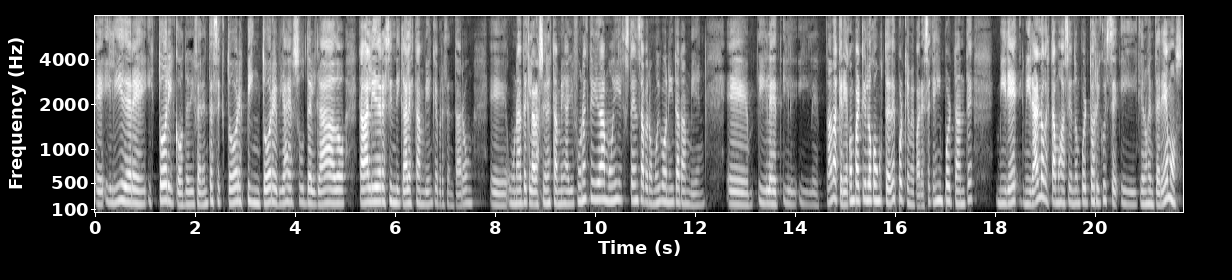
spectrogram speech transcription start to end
eh, y líderes históricos de diferentes sectores, pintores, Viajes Jesús Delgado, estaban líderes sindicales también que presentaron eh, unas declaraciones también allí. Fue una actividad muy extensa, pero muy bonita también. Eh, y, le, y, nada, quería compartirlo con ustedes porque me parece que es importante mirar lo que estamos haciendo en Puerto Rico y, y que nos enteremos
